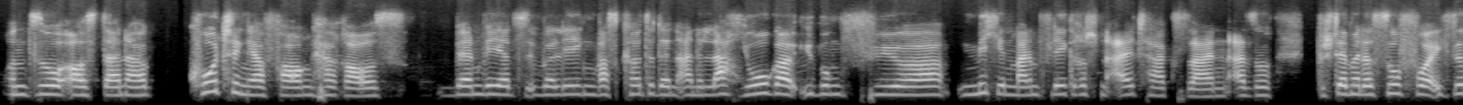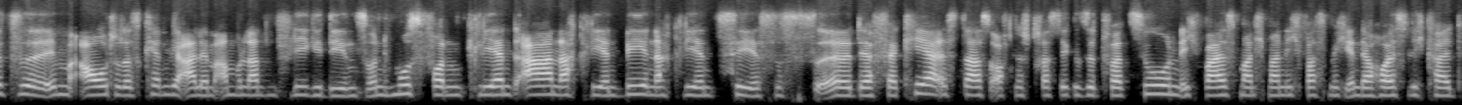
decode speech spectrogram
Und so aus deiner Coaching-Erfahrung heraus, wenn wir jetzt überlegen, was könnte denn eine Lach-Yoga-Übung für mich in meinem pflegerischen Alltag sein? Also stell mir das so vor, ich sitze im Auto, das kennen wir alle im ambulanten Pflegedienst und ich muss von Klient A nach Klient B nach Klient C. Es ist, äh, der Verkehr ist da, ist oft eine stressige Situation. Ich weiß manchmal nicht, was mich in der Häuslichkeit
